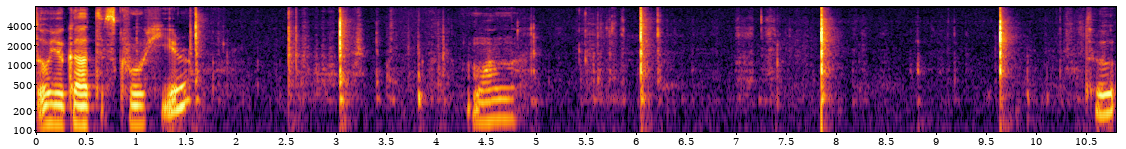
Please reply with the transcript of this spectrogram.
So you got the screw here. One. Two.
